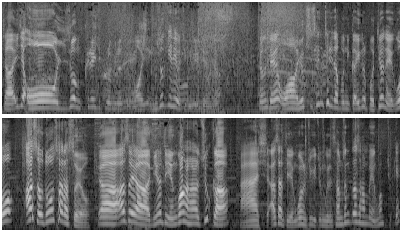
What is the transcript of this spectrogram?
자, 이제 오 이성 크레이지 프로미넌스. 와, 이거 무섭긴 해요 지금 이렇게 되면. 자, 근데 와 역시 생철이다 보니까 이걸 버텨내고 아서도 살았어요. 야, 아서야, 니한테 영광을 하나 줄까? 아씨, 아서한테 영광을 주기 좀 그래. 삼성 떠서 한번 영광 줄게.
